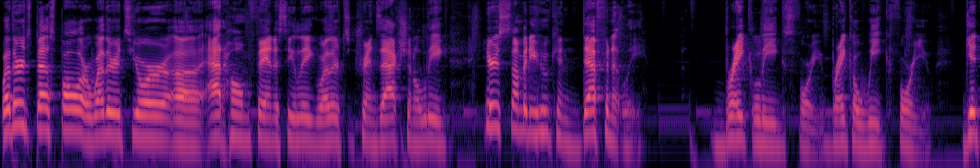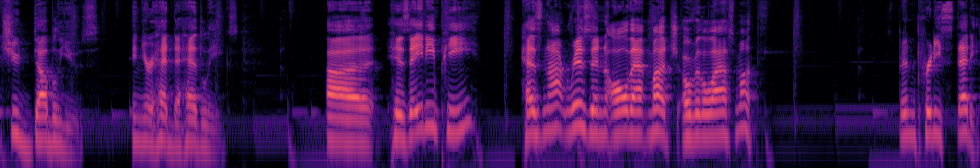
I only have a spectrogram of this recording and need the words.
Whether it's best ball or whether it's your uh, at home fantasy league, whether it's a transactional league, here's somebody who can definitely break leagues for you, break a week for you, get you W's in your head to head leagues. Uh, his ADP has not risen all that much over the last month. Been pretty steady.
